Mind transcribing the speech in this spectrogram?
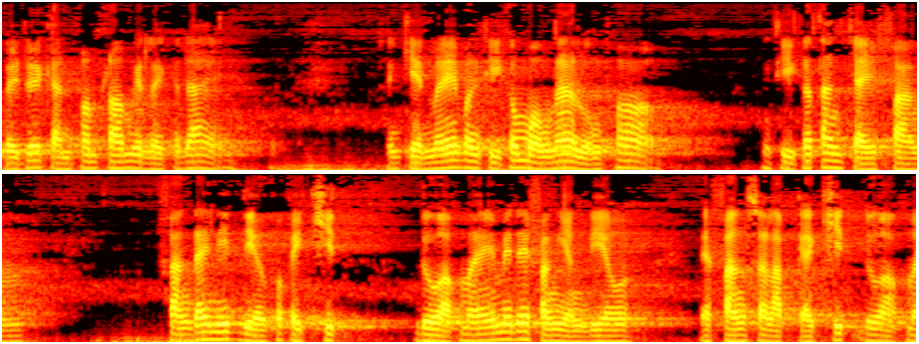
ไปด้วยกันพร้อม ๆ กันเลยก็ได้ สังเกตไหมบางทีก็มองหน้าหลวงพ่อบางทีก็ตั้งใจฟัง ฟังได้นิดเดียวก็ไปคิด ดูออกไหมไม่ได้ฟังอย่างเดียว แต่ฟังสลับกับคิดดูออกไหม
